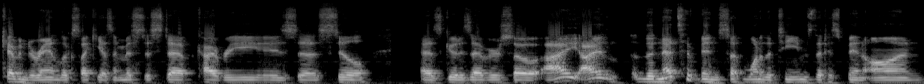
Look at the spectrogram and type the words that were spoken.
Kevin Durant looks like he hasn't missed a step. Kyrie is uh, still as good as ever. So I, I, the Nets have been one of the teams that has been on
